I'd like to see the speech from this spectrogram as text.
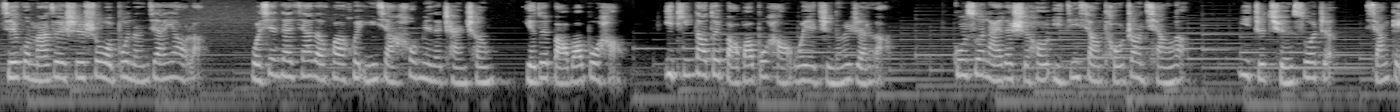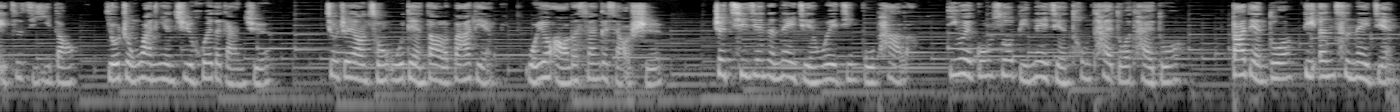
结果麻醉师说我不能加药了，我现在加的话会影响后面的产程，也对宝宝不好。一听到对宝宝不好，我也只能忍了。宫缩来的时候已经想头撞墙了，一直蜷缩着，想给自己一刀，有种万念俱灰的感觉。就这样从五点到了八点，我又熬了三个小时。这期间的内检我已经不怕了，因为宫缩比内检痛太多太多。八点多第 N 次内检，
